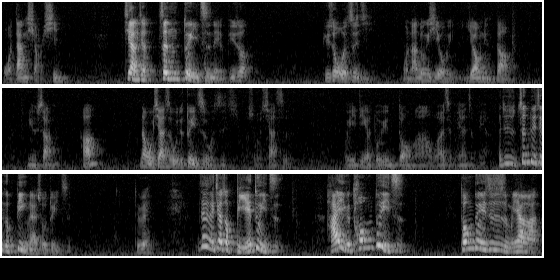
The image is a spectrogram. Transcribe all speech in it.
我当小心。这样叫针对治内。比如说，比如说我自己，我拿东西我腰扭到，扭伤，好。那我下次我就对治我自己，我说下次我一定要多运动啊，我要怎么样怎么样？那就是针对这个病来说对治，对不对？这个叫做别对治，还有一个通对字。通对字是怎么样啊？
